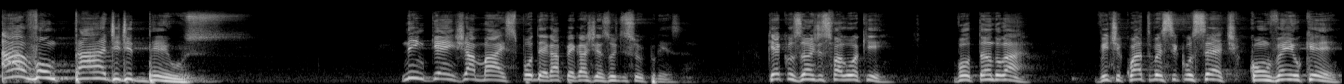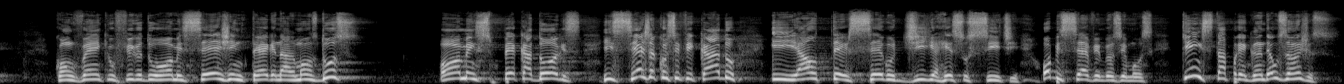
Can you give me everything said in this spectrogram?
a vontade de Deus. Ninguém jamais poderá pegar Jesus de surpresa. O que é que os anjos falou aqui? Voltando lá, 24, versículo 7. Convém o quê? Convém que o filho do homem seja entregue nas mãos dos homens pecadores e seja crucificado e ao terceiro dia ressuscite. Observe, meus irmãos, quem está pregando é os anjos.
